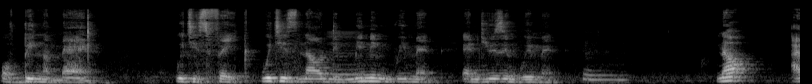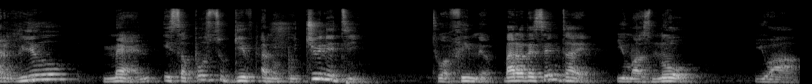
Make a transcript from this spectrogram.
of being a man, which is fake, which is now mm. demeaning women and using women. Mm. Now, a real man is supposed to give an opportunity to a female, but at the same time, you must know your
